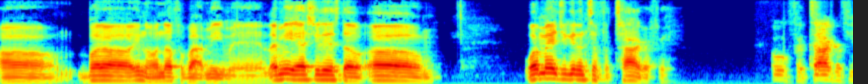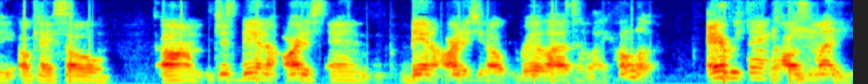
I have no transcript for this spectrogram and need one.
Um, but uh, you know, enough about me, man. Let me ask you this though. Um, what made you get into photography? Oh, photography. Okay, so um, just being an artist and being an artist, you know, realizing like, hold up, everything costs money.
